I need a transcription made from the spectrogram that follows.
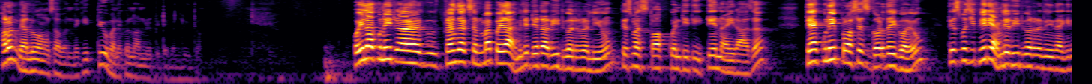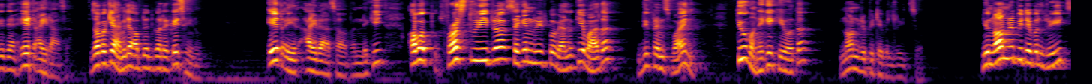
फरक भ्यालु आउँछ भनेदेखि त्यो भनेको नन रिपिटेबल पहिला कुनै ट्रान्ज्याक्सनमा पहिला हामीले डेटा रिड गरेर लियौँ त्यसमा स्टक क्वान्टिटी टेन आइरहेछ। त्यहाँ कुनै प्रोसेस गर्दै गयौँ त्यसपछि फेरि हामीले रिड गरेर लिँदाखेरि त्यहाँ एट आइरहेछ। जब कि हामीले अपडेट गरेकै छैनौँ। एट आइ आइरहेछ भनेदेखि अब फर्स्ट रिड र सेकेन्ड रिडको भ्यालु के भयो त? डिफ्रेन्स भयो नि। त्यो भनेकै के हो त? नन रिपिटेबल रिड्स हो। यो non repeatable reads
